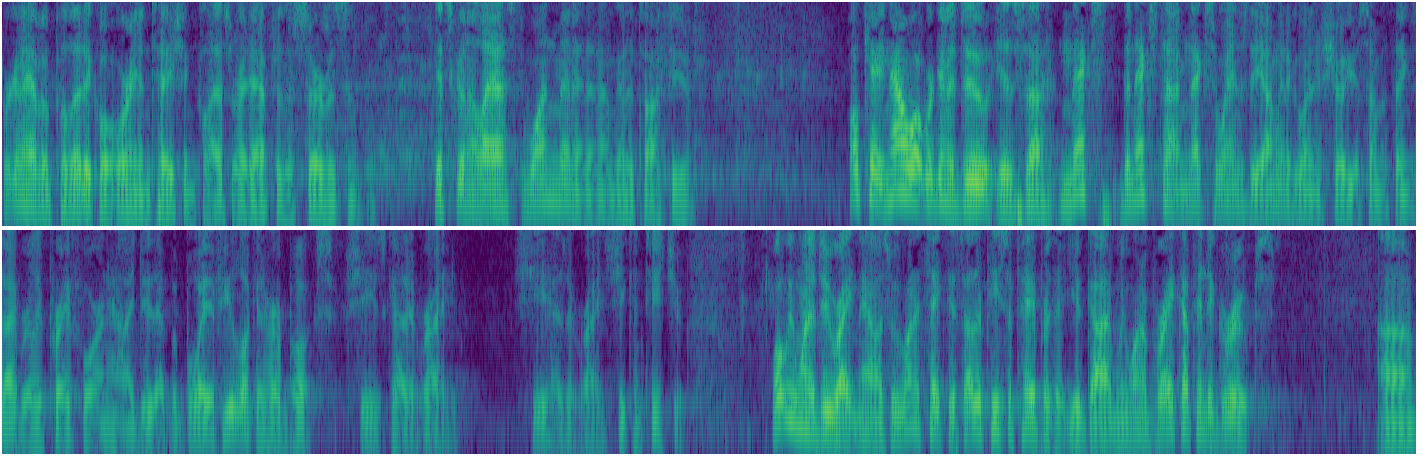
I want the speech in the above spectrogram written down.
We're going to have a political orientation class right after the service, and it's going to last one minute, and I'm going to talk to you. Okay, now what we're going to do is uh, next the next time, next Wednesday, I'm going to go in and show you some of the things I really pray for and how I do that. But boy, if you look at her books, she's got it right. She has it right. She can teach you. What we want to do right now is we want to take this other piece of paper that you got and we want to break up into groups uh,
